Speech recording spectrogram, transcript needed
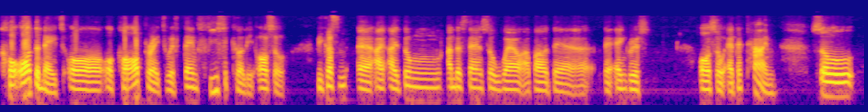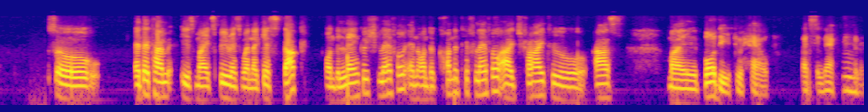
coordinate or, or cooperate with them physically also because uh, I, I don't understand so well about their their English also at that time. So so at that time is my experience when I get stuck on the language level and on the cognitive level, I try to ask my body to help as an actor. Mm.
